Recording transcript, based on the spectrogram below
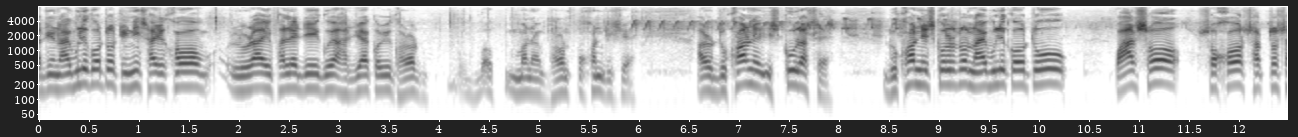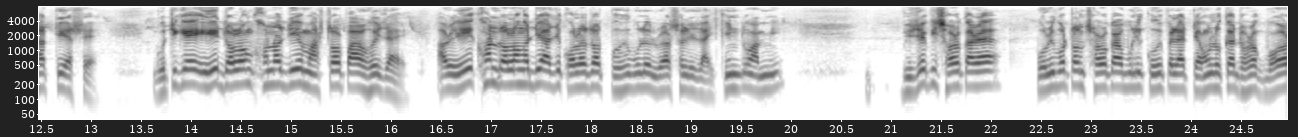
আজি নাই বুলি কওঁতো তিনি চাৰিশ ল'ৰা ইফালেদি গৈ হাজিৰা কৰি ঘৰত মানে ভৰণ পোষণ দিছে। আৰু দুখন স্কুল আছে। দুখন স্কুলতো নাই বুলি কওঁতো পাঁচশ ছশ ছাত্ৰ ছাত্ৰী আছে। গতিকে এই দলংখনত দিয়ে মাষ্টৰ পাৰ হৈ যায়। আৰু এইখন দলঙেদি আজি কলেজত পঢ়িবলৈ ল'ৰা ছোৱালী যায়। কিন্তু আমি বিজেপি চৰকাৰে পৰিৱৰ্তন চৰকাৰ বুলি কৈ পেলাই তেওঁলোকে ধৰক বৰ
